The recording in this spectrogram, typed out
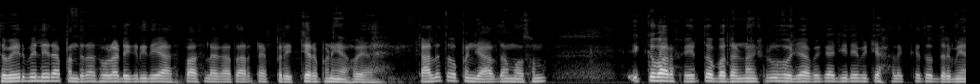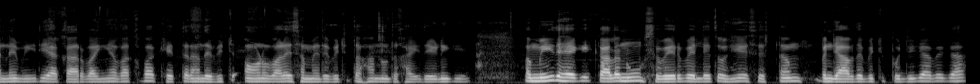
ਸਵੇਰ ਵੇਲੇ ਦਾ 15-16 ਡਿਗਰੀ ਦੇ ਆਸ-ਪਾਸ ਲਗਾਤਾਰ ਟੈਂਪਰੇਚਰ ਬਣਿਆ ਹੋਇਆ ਹੈ। ਕੱਲ ਤੋਂ ਪੰਜਾਬ ਦਾ ਮੌਸਮ ਇੱਕ ਵਾਰ ਫੇਰ ਤੋਂ ਬਦਲਣਾ ਸ਼ੁਰੂ ਹੋ ਜਾਵੇਗਾ, ਜਿਹਦੇ ਵਿੱਚ ਹਲਕੇ ਤੋਂ ਦਰਮਿਆਨੇ ਮੀਂਹ ਦੀਆਂ ਕਾਰਵਾਈਆਂ ਵੱਖ-ਵੱਖ ਖੇਤਰਾਂ ਦੇ ਵਿੱਚ ਆਉਣ ਵਾਲੇ ਸਮੇਂ ਦੇ ਵਿੱਚ ਤੁਹਾਨੂੰ ਦਿਖਾਈ ਦੇਣਗੀਆਂ। ਉਮੀਦ ਹੈ ਕਿ ਕੱਲ ਨੂੰ ਸਵੇਰ ਵੇਲੇ ਤੋਂ ਹੀ ਇਹ ਸਿਸਟਮ ਪੰਜਾਬ ਦੇ ਵਿੱਚ ਪੁੱਜ ਜਾਵੇਗਾ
